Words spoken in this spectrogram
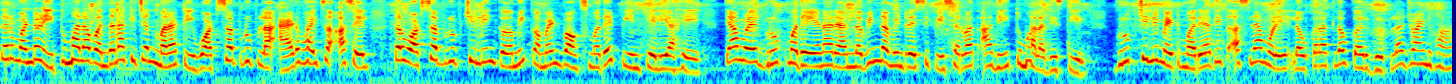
तर मंडळी तुम्हाला वंदना किचन मराठी व्हॉट्सअप ग्रुपला ॲड व्हायचं असेल तर व्हॉट्सअप ग्रुपची लिंक मी कमेंट बॉक्समध्ये पिन केली आहे. त्यामुळे ग्रुपमध्ये येणाऱ्या नवीन नवीन रेसिपी सर्वात आधी तुम्हाला दिसतील. ग्रुपची लिमिट मर्यादित असल्यामुळे लवकरात लवकर ग्रुपला जॉईन व्हा.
